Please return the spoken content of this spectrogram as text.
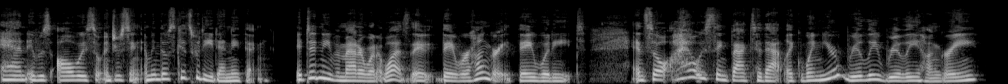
And it was always so interesting. I mean, those kids would eat anything. It didn't even matter what it was. They, they were hungry. They would eat. And so I always think back to that. Like when you're really, really hungry,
